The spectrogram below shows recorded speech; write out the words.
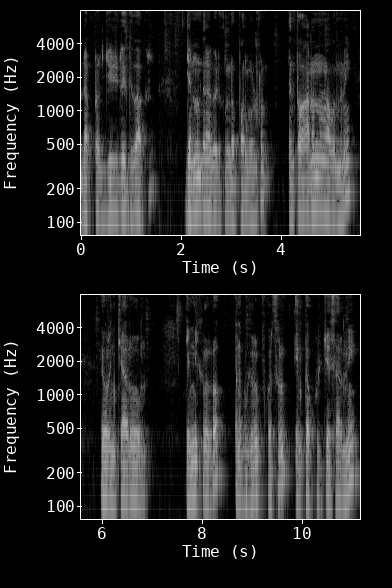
డాక్టర్ జిడిడి దివాకర్ జన్మదిన వేడుకల్లో పాల్గొనడం ఎంతో ఆనందంగా ఉందని వివరించారు. ఎన్నికల్లో తనకు గెలుపు కోసం ఎంతో కృషి చేశారని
